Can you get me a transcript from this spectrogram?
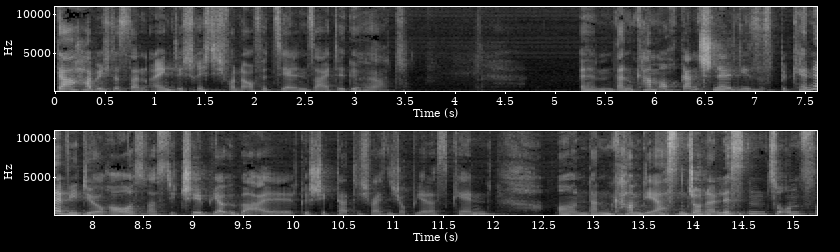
da habe ich das dann eigentlich richtig von der offiziellen Seite gehört. Ähm, dann kam auch ganz schnell dieses Bekennervideo raus, was die CHEP überall geschickt hat. Ich weiß nicht, ob ihr das kennt. Und dann kamen die ersten Journalisten zu uns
